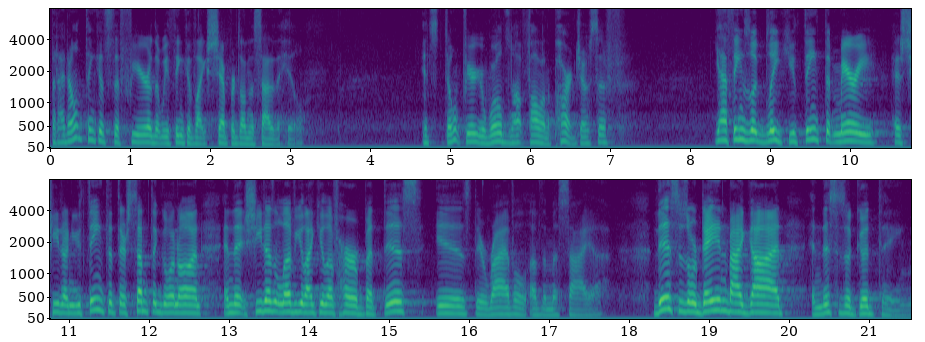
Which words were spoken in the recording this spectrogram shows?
But I don't think it's the fear that we think of like shepherds on the side of the hill. It's don't fear, your world's not falling apart, Joseph. Yeah, things look bleak. You think that Mary has cheated on you. You think that there's something going on and that she doesn't love you like you love her, but this is the arrival of the Messiah. This is ordained by God, and this is a good thing.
